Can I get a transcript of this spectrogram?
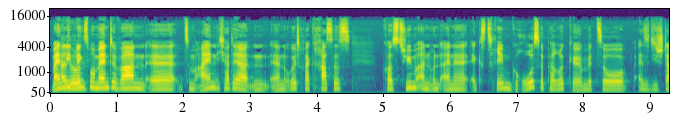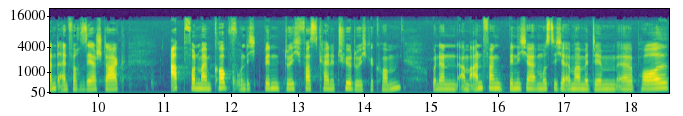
Meine Also- Lieblingsmomente waren äh, zum einen, ich hatte ja ein, ein ultra krasses Kostüm an und eine extrem große Perücke mit so, also die stand einfach sehr stark ab von meinem Kopf und ich bin durch fast keine Tür durchgekommen. Und dann am Anfang bin ich ja, musste ich ja immer mit dem äh, Paul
